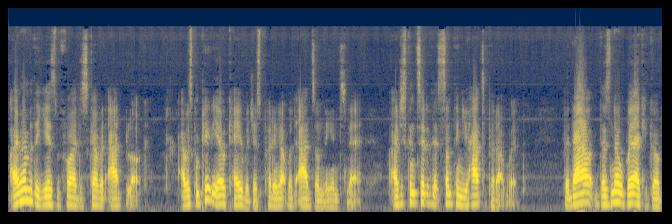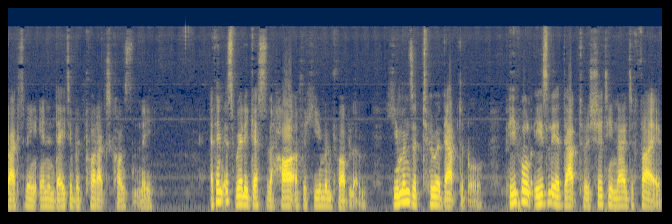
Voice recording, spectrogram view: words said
I remember the years before I discovered AdBlock. I was completely okay with just putting up with ads on the internet. I just considered it something you had to put up with. But now, there's no way I could go back to being inundated with products constantly. I think this really gets to the heart of the human problem. Humans are too adaptable. People easily adapt to a shitty 9 to 5,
